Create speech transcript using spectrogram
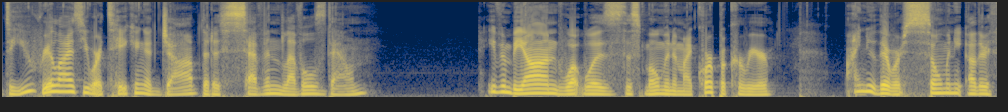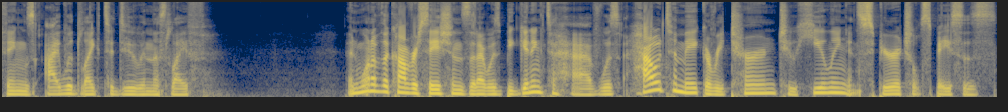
Do you realize you are taking a job that is seven levels down? Even beyond what was this moment in my corporate career, I knew there were so many other things I would like to do in this life. And one of the conversations that I was beginning to have was how to make a return to healing and spiritual spaces.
